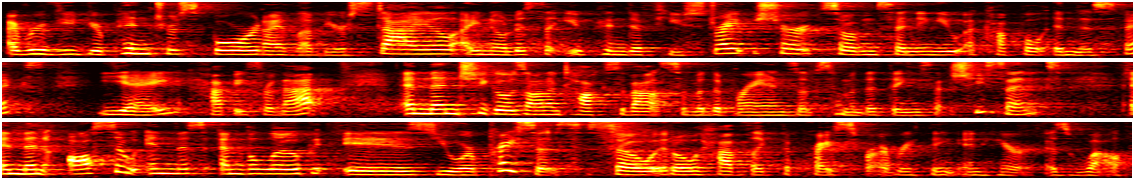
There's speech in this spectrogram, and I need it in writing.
I reviewed your Pinterest board. I love your style. I noticed that you pinned a few striped shirts, so I'm sending you a couple in this fix. Yay, happy for that. And then she goes on and talks about some of the brands of some of the things that she sent. And then also in this envelope is your prices. So it'll have like the price for everything in here as well,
